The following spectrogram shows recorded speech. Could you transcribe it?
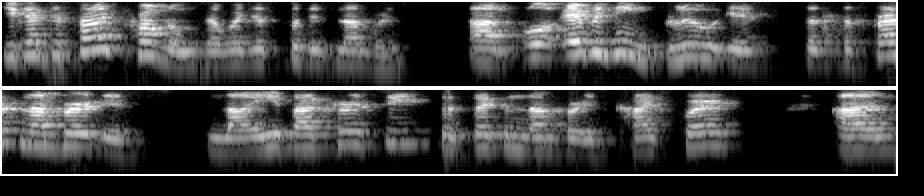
you can decide problems and we just put these numbers. Um, or everything blue is the, the first number is naive accuracy, the second number is chi-squared, and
